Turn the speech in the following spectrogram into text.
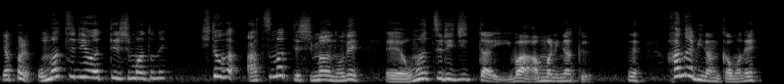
やっぱりお祭りをやってしまうとね人が集まってしまうので、えー、お祭り自体はあんまりなくで花火なんかもね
